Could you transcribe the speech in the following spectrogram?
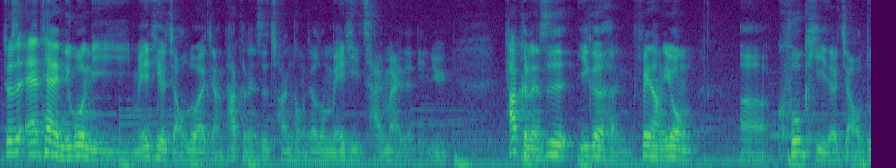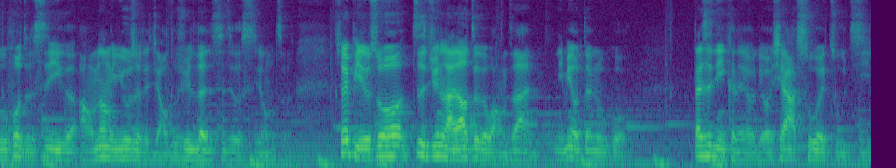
就是 AdTech，如果你以媒体的角度来讲，它可能是传统叫做媒体采买的领域，它可能是一个很非常用。呃，cookie 的角度，或者是一个 unknown user 的角度去认识这个使用者，所以比如说志军来到这个网站，你没有登录过，但是你可能有留下数位足迹，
